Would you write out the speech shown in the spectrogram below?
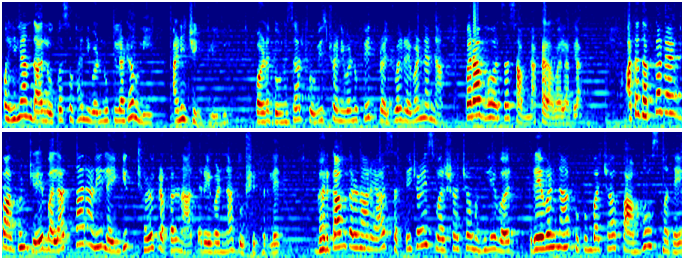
पहिल्यांदा लोकसभा निवडणूक लढवली आणि जिंकलीही. पण दोन हजार चोवीसच्या निवडणुकीत प्रज्वल रेवण्णांना पराभवाचा सामना करावा लागला. आता धक्कादायक बाब म्हणजे बलात्कार आणि लैंगिक छळ प्रकरणात रेवण्णा दोषी ठरलेत. घरकाम करणाऱ्या सत्तेचाळीस वर्षाच्या महिलेवर रेवण्णा कुटुंबाच्या फार्म हाऊसमध्ये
